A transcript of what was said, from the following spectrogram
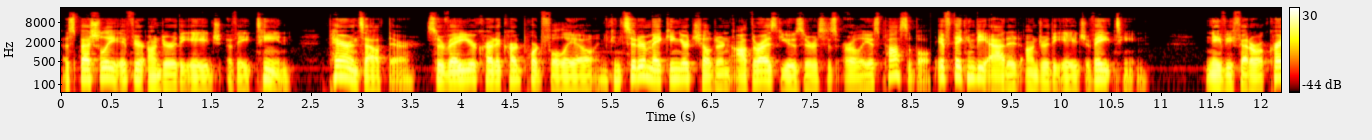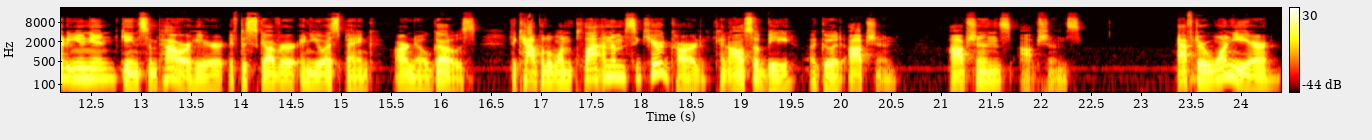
especially if you're under the age of 18, Parents out there, survey your credit card portfolio and consider making your children authorized users as early as possible if they can be added under the age of 18. Navy Federal Credit Union gains some power here if Discover and US Bank are no goes. The Capital One Platinum secured card can also be a good option. Options, options. After one year,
